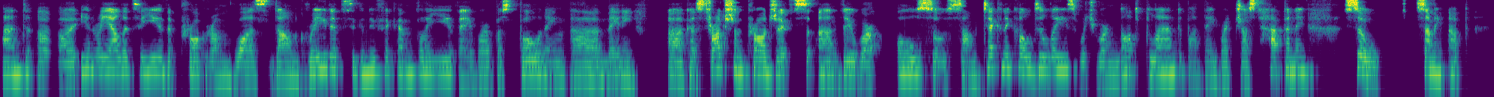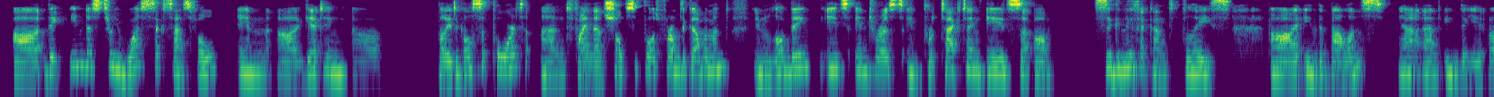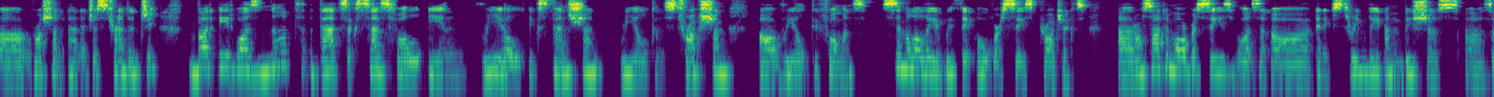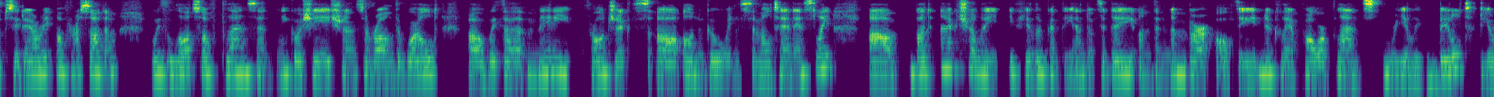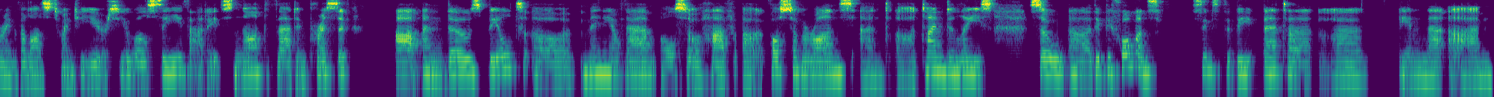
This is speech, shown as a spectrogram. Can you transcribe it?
And uh, in reality, the program was downgraded significantly. They were postponing uh, many uh, construction projects and they were also some technical delays which were not planned, but they were just happening. So, summing up, uh, the industry was successful in uh, getting uh, political support and financial support from the government in lobbying its interests, in protecting its um, significant place uh, in the balance yeah, and in the uh, Russian energy strategy. But it was not that successful in real expansion, real construction, uh, real performance. Similarly, with the overseas projects, uh, Rosatom Overseas was uh, an extremely ambitious uh, subsidiary of Rosatom with lots of plans and negotiations around the world uh, with uh, many projects uh, ongoing simultaneously. Um, but actually, if you look at the end of the day on the number of the nuclear power plants really built during the last 20 years, you will see that it's not that impressive. Uh, and those built, uh, many of them also have uh, cost overruns and uh, time delays. So uh, the performance seems to be better uh, in um,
